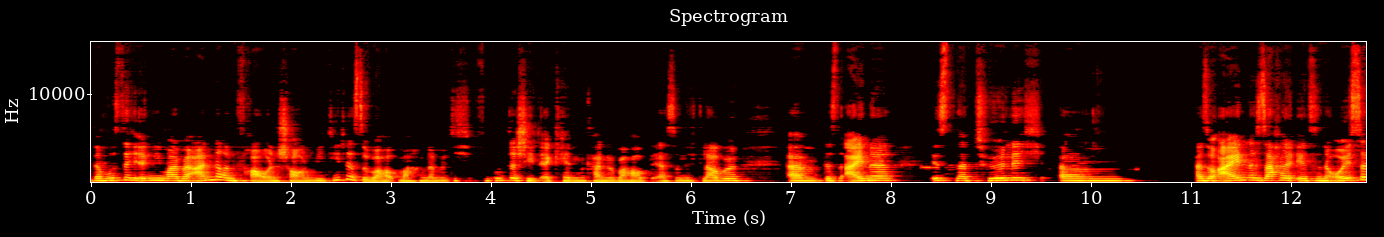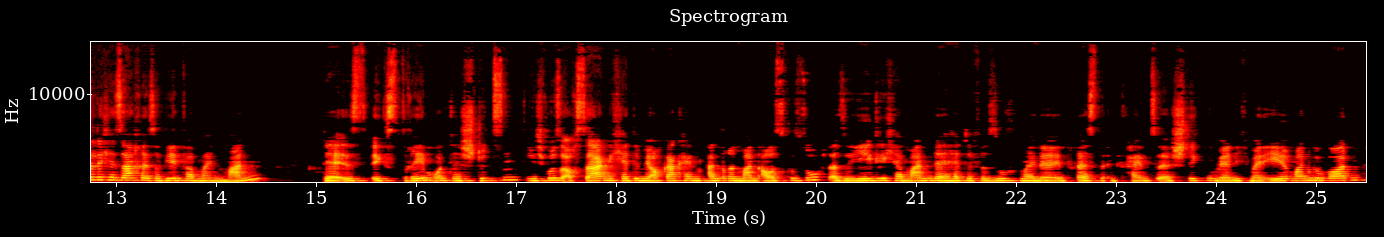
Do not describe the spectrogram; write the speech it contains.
da musste ich irgendwie mal bei anderen Frauen schauen, wie die das überhaupt machen, damit ich einen Unterschied erkennen kann überhaupt erst. Und ich glaube, ähm, das eine ist natürlich, ähm, also eine Sache, jetzt eine äußerliche Sache ist auf jeden Fall mein Mann. Der ist extrem unterstützend. Ich muss auch sagen, ich hätte mir auch gar keinen anderen Mann ausgesucht. Also jeglicher Mann, der hätte versucht, meine Interessen im Keim zu ersticken, wäre nicht mein Ehemann geworden.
